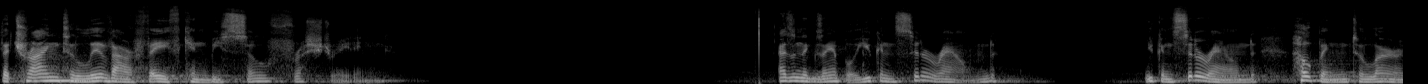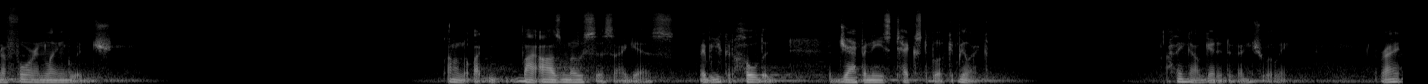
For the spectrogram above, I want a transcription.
that trying to live our faith can be so frustrating. As an example, you can sit around you can sit around hoping to learn a foreign language. I don't know, like by osmosis, I guess. Maybe you could hold a, a Japanese textbook and be like, I think I'll get it eventually, right?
